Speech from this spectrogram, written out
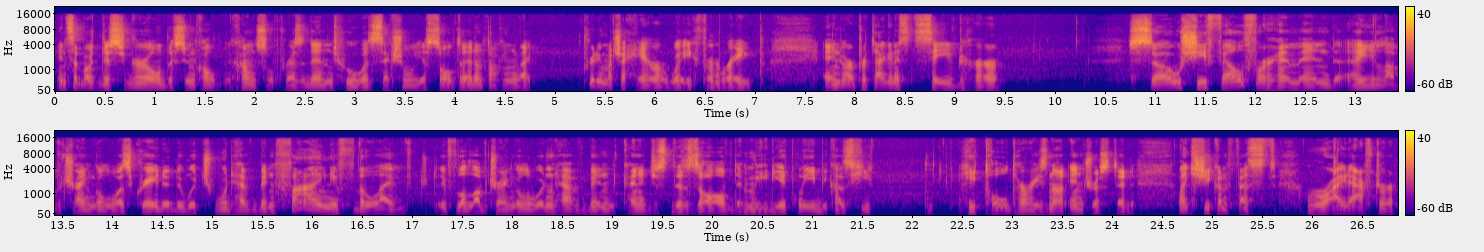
It's about this girl, the soon called council president, who was sexually assaulted. I'm talking like pretty much a hair away from rape. And our protagonist saved her so she fell for him, and a love triangle was created, which would have been fine if the life, if the love triangle wouldn't have been kind of just dissolved immediately because he he told her he's not interested. Like she confessed right after,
